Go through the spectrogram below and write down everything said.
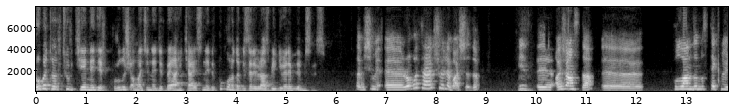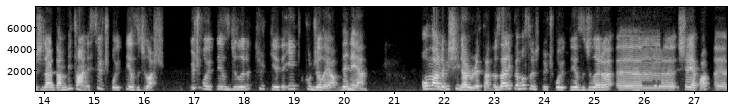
Robotel Türkiye nedir? Kuruluş amacı nedir veya hikayesi nedir? Bu konuda bizlere biraz bilgi verebilir misiniz? Tabii şimdi e, Robotel şöyle başladı. Biz e, ajansta e, kullandığımız teknolojilerden bir tanesi üç boyutlu yazıcılar. Üç boyutlu yazıcıları Türkiye'de ilk kurcalayan, deneyen, onlarla bir şeyler üreten, özellikle masaüstü üç boyutlu yazıcılara e, şey yapan, e,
